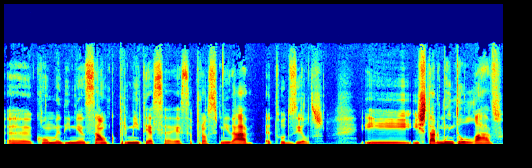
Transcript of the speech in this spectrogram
uh, com uma dimensão que permite essa, essa proximidade a todos eles e, e estar muito ao lado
